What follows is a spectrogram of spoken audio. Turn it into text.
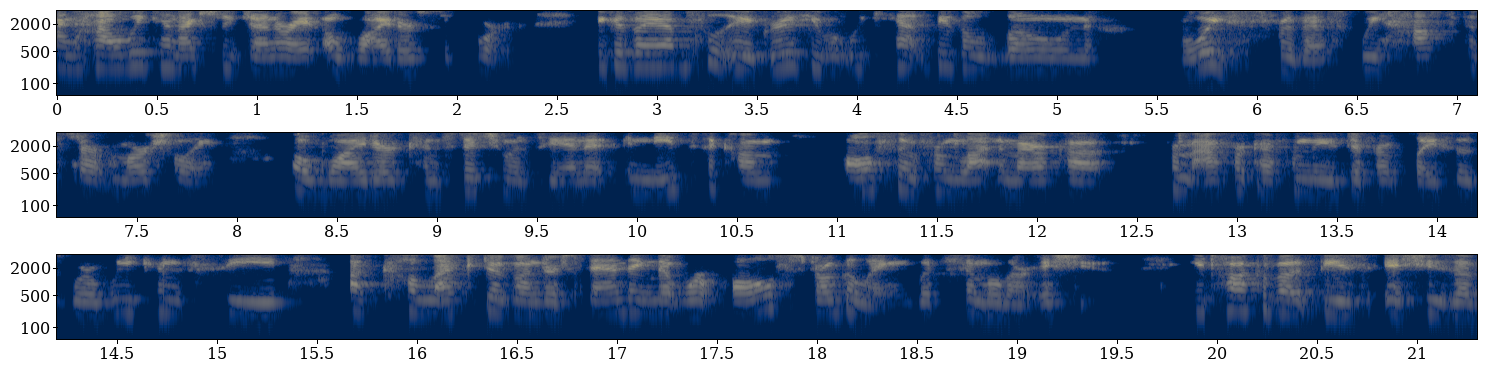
and how we can actually generate a wider support. Because I absolutely agree with you, but we can't be the lone voice for this. We have to start marshaling a wider constituency, and it, it needs to come also from Latin America, from Africa, from these different places where we can see a collective understanding that we're all struggling with similar issues. You talk about these issues of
